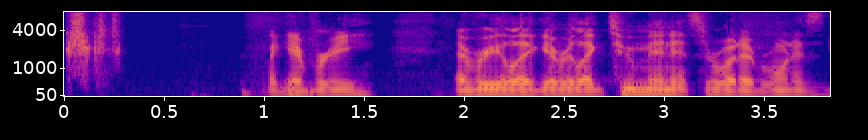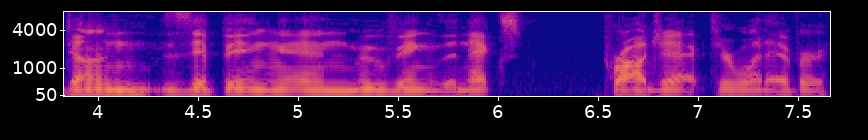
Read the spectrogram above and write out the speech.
like every every like every like two minutes or whatever when it's done zipping and moving the next project or whatever.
